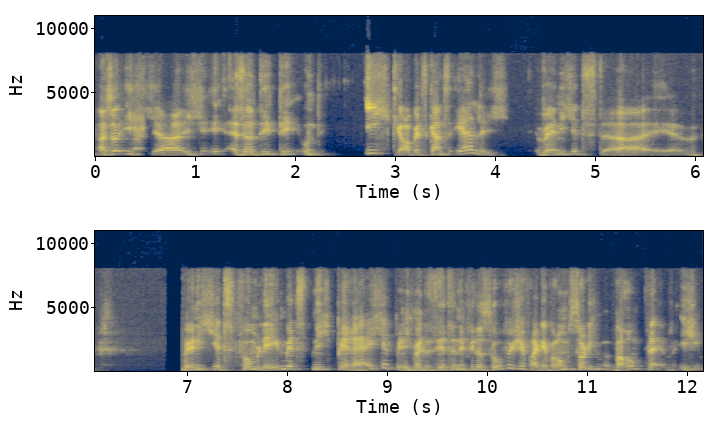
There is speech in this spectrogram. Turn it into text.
also ich, äh, ich also die, die, und ich glaube jetzt ganz ehrlich, wenn ich jetzt äh, wenn ich jetzt vom Leben jetzt nicht bereichert bin, ich meine, das ist jetzt eine philosophische Frage, warum soll ich, warum, ich,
